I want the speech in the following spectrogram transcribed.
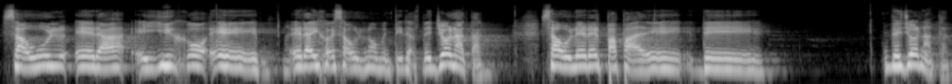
Saúl era hijo, eh, era hijo de Saúl, no mentiras, de Jonathan. Saúl era el papá de, de, de Jonathan.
